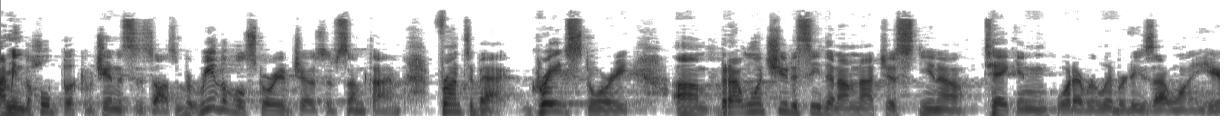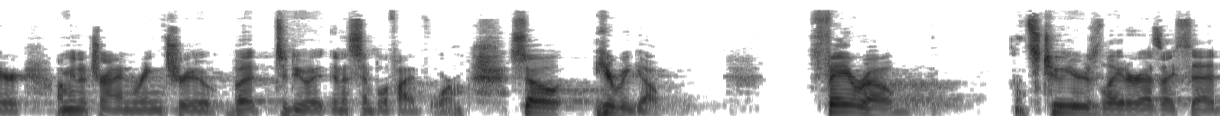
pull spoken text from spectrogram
I mean, the whole book of Genesis is awesome, but read the whole story of Joseph sometime, front to back. Great story. Um, but I want you to see that I'm not just, you know, taking whatever liberties I want here. I'm going to try and ring true, but to do it in a simplified form. So here we go. Pharaoh it's two years later, as I said,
